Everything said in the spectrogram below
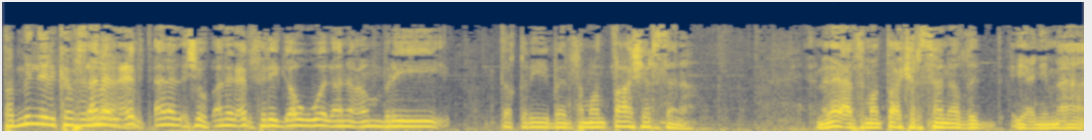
طب مين اللي كان في أنا؟ لعبت أنا شوف أنا لعبت فريق أول أنا عمري تقريبا 18 سنة لما نلعب 18 سنة ضد يعني مع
